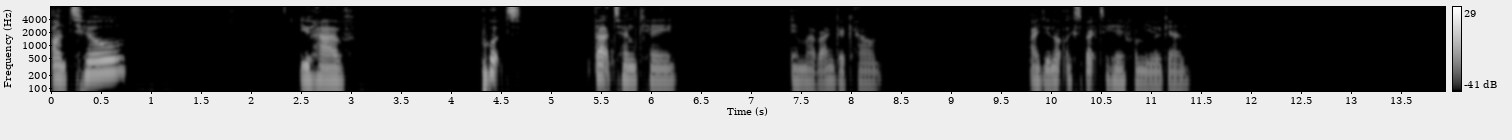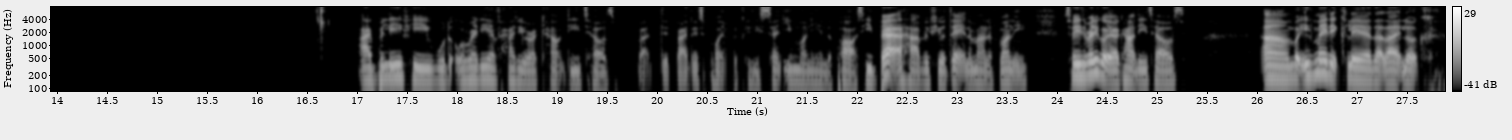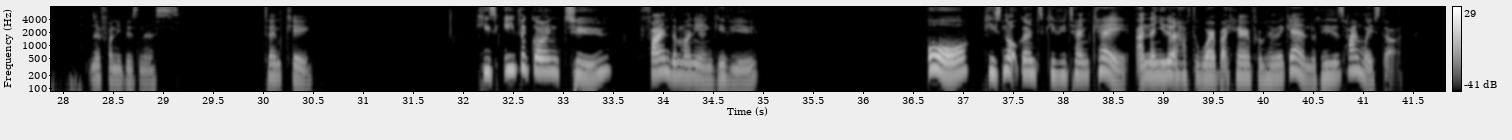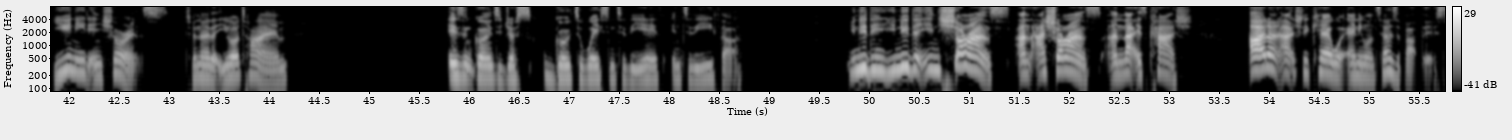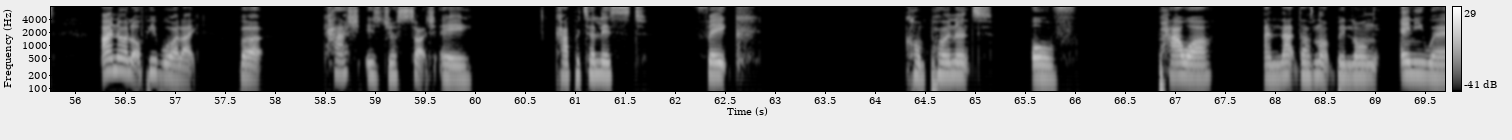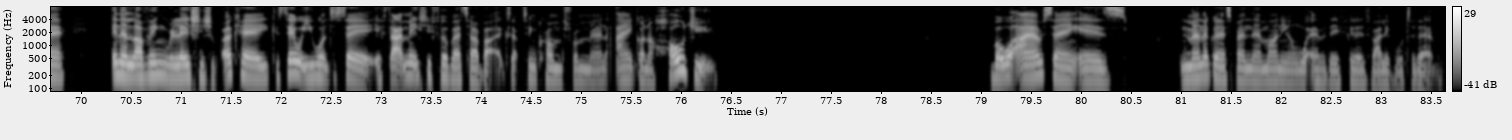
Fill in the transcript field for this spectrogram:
Until you have put that 10k in my bank account, I do not expect to hear from you again. I believe he would already have had your account details by, by this point because he sent you money in the past. He better have if you're dating a man of money. So he's already got your account details. Um, but you've made it clear that like, look, no funny business. 10k. He's either going to find the money and give you, or he's not going to give you 10k, and then you don't have to worry about hearing from him again because he's a time waster. You need insurance to know that your time isn't going to just go to waste into the into the ether. You need you need the insurance and assurance, and that is cash. I don't actually care what anyone says about this. I know a lot of people are like, but cash is just such a capitalist, fake component of power, and that does not belong anywhere in a loving relationship. Okay, you can say what you want to say. If that makes you feel better about accepting crumbs from men, I ain't gonna hold you. But what I am saying is, men are gonna spend their money on whatever they feel is valuable to them.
